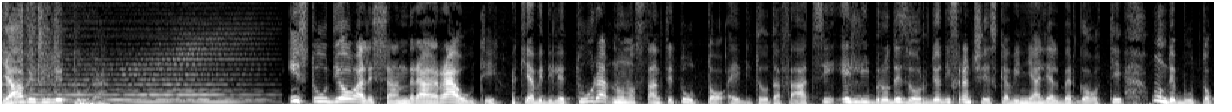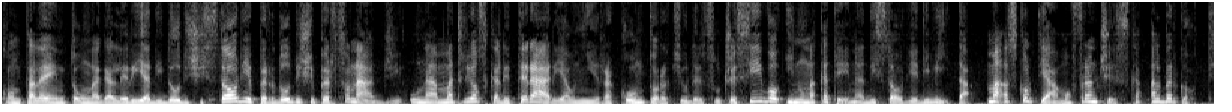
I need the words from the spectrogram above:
Chiave di lettura. In studio Alessandra Rauti, Chiave di lettura Nonostante tutto, edito da Fazzi, e il libro d'esordio di Francesca Vignali Albergotti, un debutto con talento, una galleria di 12 storie per 12 personaggi, una matriosca letteraria, ogni racconto racchiude il successivo in una catena di storie di vita. Ma ascoltiamo Francesca Albergotti.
